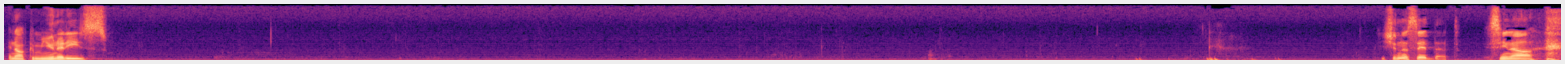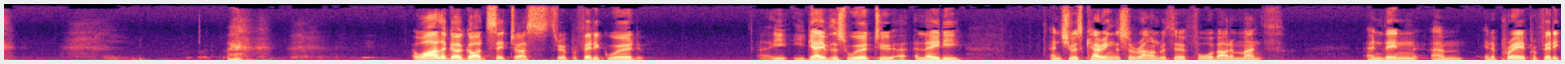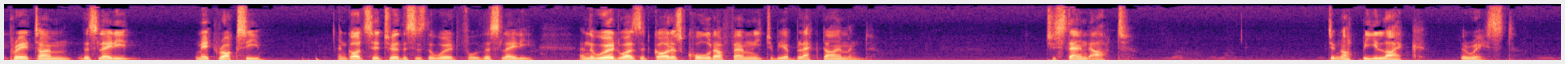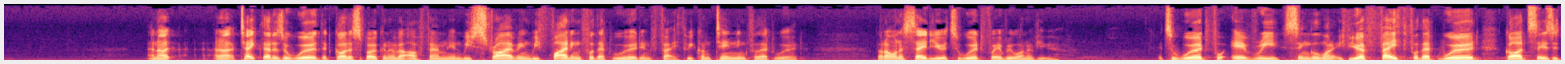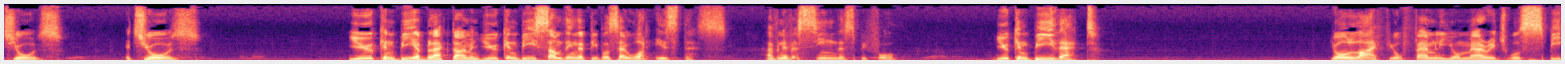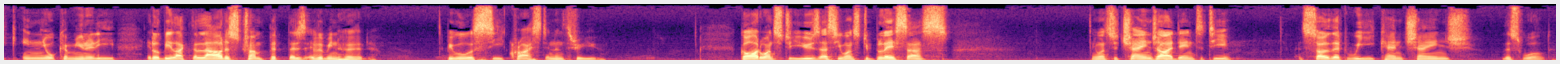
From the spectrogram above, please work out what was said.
in our communities. You shouldn't have said that. See now. a while ago, God said to us through a prophetic word, he, he, gave this word to a, a, lady, and she was carrying this around with her for about a month. And then, um, in a prayer, prophetic prayer time, this lady met Roxy, and God said to her, This is the word for this lady. And the word was that God has called our family to be a black diamond, to stand out, to not be like the rest. And I, and I take that as a word that God has spoken over our family, and we're striving, we're fighting for that word in faith. We're contending for that word. But I want to say to you, it's a word for every one of you. It's a word for every single one. If you have faith for that word, God says it's yours. It's yours. You can be a black diamond. You can be something that people say, What is this? I've never seen this before. You can be that your life, your family, your marriage will speak in your community. It'll be like the loudest trumpet that has ever been heard. People will see Christ in and through you. God wants to use us, He wants to bless us, He wants to change our identity so that we can change this world.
